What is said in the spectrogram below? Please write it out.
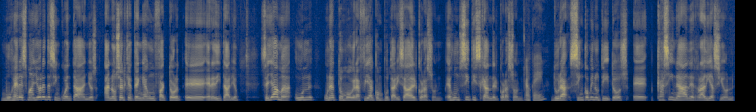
mujeres mayores de 50 años, a no ser que tengan un factor eh, hereditario. Se llama un, una tomografía computarizada del corazón. Es un CT scan del corazón. Ok. Dura cinco minutitos, eh, casi nada de radiación,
